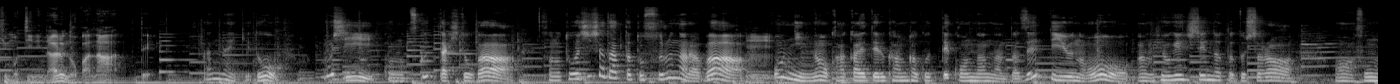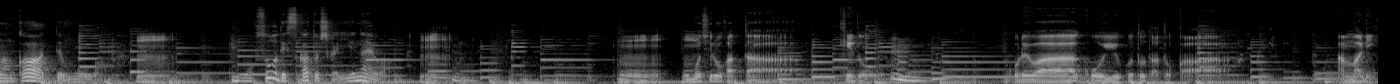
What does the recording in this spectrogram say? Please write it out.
気持ちになるのかなって。分かんないけどもしこの作った人がその当事者だったとするならば、うん。本人の抱えてる感覚ってこんなんなんだぜっていうのをあの表現してんだったとしたらああそうなんかって思うわ。うん。もうそうですかとしか言えないわ。うん。うん、面白かったけどうん。ここれはこういうことだとかあんまり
